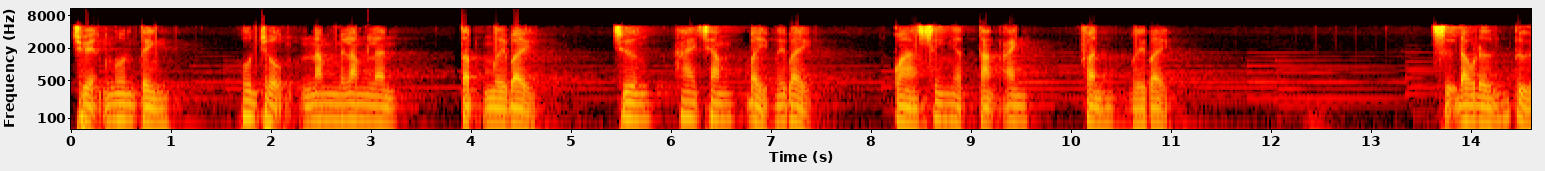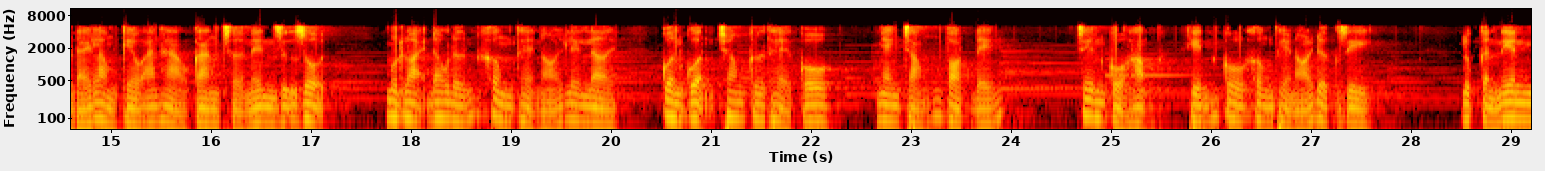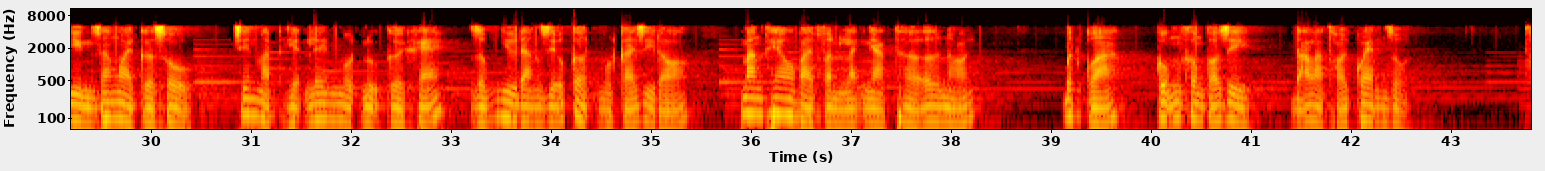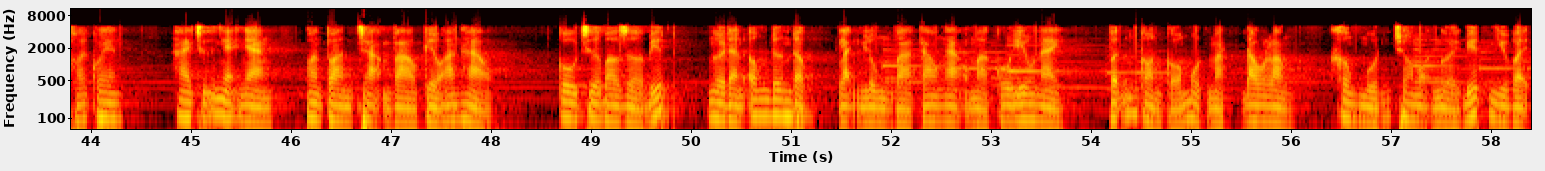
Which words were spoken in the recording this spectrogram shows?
Chuyện ngôn tình, Hôn trộm 55 lần, Tập 17 Chương 277 Quà sinh nhật tặng anh, Phần 17 Sự đau đớn từ đáy lòng Kiều An Hảo càng trở nên dữ dội, Một loại đau đớn không thể nói lên lời, Cuồn cuộn trong cơ thể cô, Nhanh chóng vọt đến. Trên cổ họng khiến cô không thể nói được gì. Lục Cẩn Niên nhìn ra ngoài cửa sổ, trên mặt hiện lên một nụ cười khẽ, giống như đang giễu cợt một cái gì đó, mang theo vài phần lạnh nhạt thờ ơ nói: "Bất quá, cũng không có gì, đã là thói quen rồi." Thói quen, hai chữ nhẹ nhàng hoàn toàn chạm vào Kiều An Hảo. Cô chưa bao giờ biết người đàn ông đơn độc, lạnh lùng và cao ngạo mà cô yêu này vẫn còn có một mặt đau lòng không muốn cho mọi người biết như vậy.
